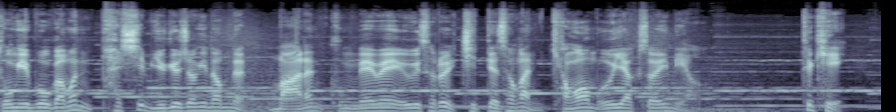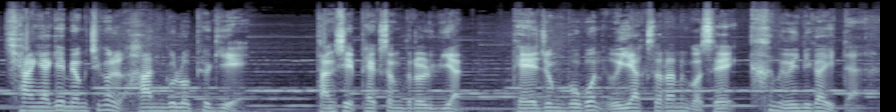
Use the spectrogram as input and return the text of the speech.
동의보감은 86여 종이 넘는 많은 국내외 의서를 집대성한 경험의학서이며 특히 향약의 명칭을 한글로 표기해 당시 백성들을 위한 대중보건의학서라는 것에 큰 의미가 있다.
